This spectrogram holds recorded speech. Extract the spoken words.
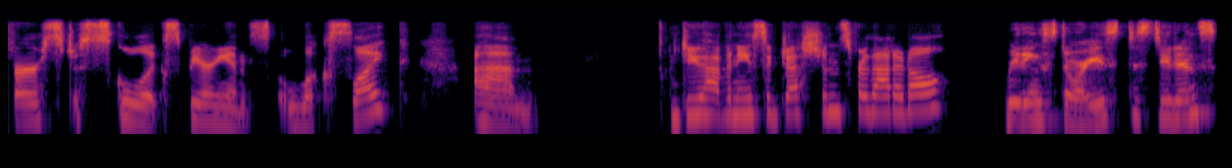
first school experience looks like? Um, do you have any suggestions for that at all? Reading stories to students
